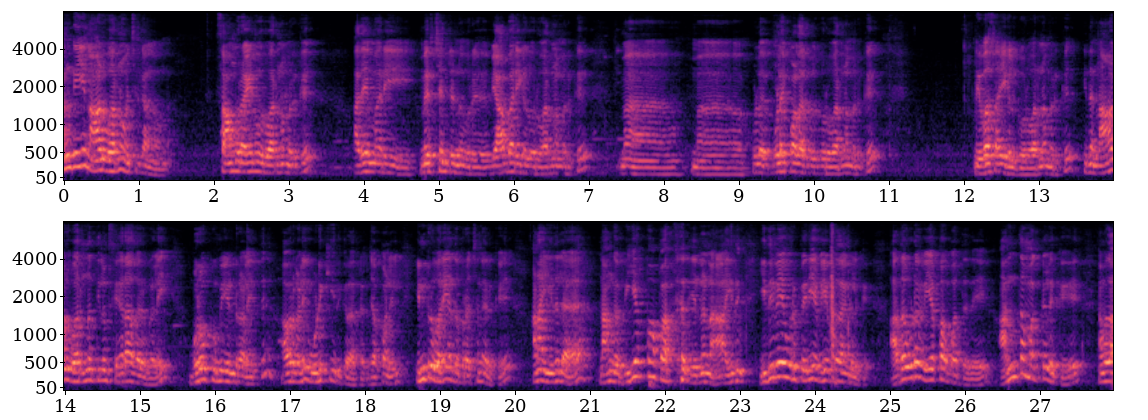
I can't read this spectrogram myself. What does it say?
அங்கேயும் நாலு வர்ணம் வச்சுருக்காங்க அவங்க. சாமுராயின்னு ஒரு வர்ணம் இருக்குது அதே மாதிரி மெர்ச்சன்ட்னு ஒரு வியாபாரிகள் ஒரு வர்ணம் இருக்குது உழை உழைப்பாளர்களுக்கு ஒரு வர்ணம் இருக்குது விவசாயிகளுக்கு ஒரு வர்ணம் இருக்குது இந்த நாலு வர்ணத்திலும் சேராதவர்களை புரோக்குமி என்று அழைத்து அவர்களை ஒடுக்கி இருக்கிறார்கள் ஜப்பானில். இன்று வரை அந்த பிரச்சனை இருக்குது ஆனால் இதில் நாங்கள் வியப்பாக பார்த்தது என்னென்னா இது இதுவே ஒரு பெரிய வியப்பு தான் எங்களுக்கு. அதை விட வியப்பாக பார்த்தது அந்த மக்களுக்கு நமது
